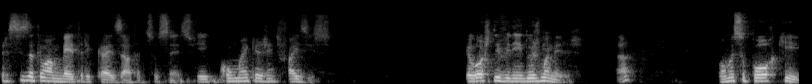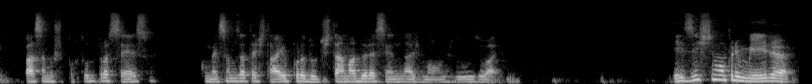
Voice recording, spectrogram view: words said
precisa ter uma métrica exata de sucesso. E como é que a gente faz isso? Eu gosto de dividir em duas maneiras. Tá? Vamos supor que passamos por todo o processo, começamos a testar e o produto está amadurecendo nas mãos do usuário. Existe uma primeira,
